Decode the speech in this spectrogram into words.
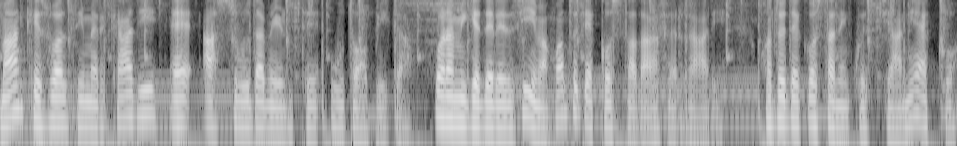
ma anche su altri mercati è assolutamente utopica. Ora mi chiederete sì, ma quanto ti è costata la Ferrari? Quanto ti è costata in questi anni? Ecco,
